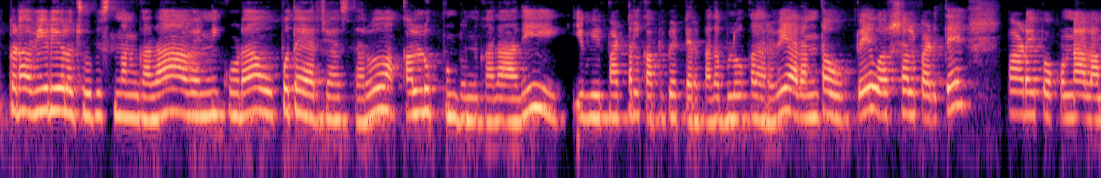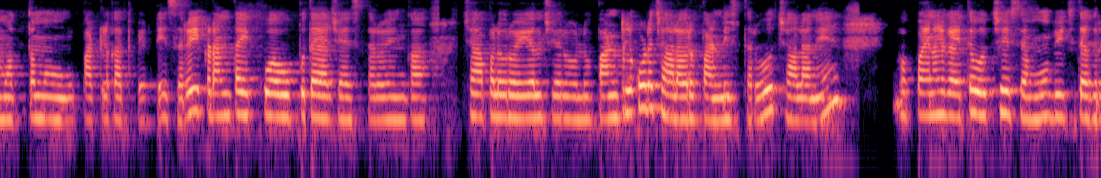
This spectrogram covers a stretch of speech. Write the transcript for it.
ఇక్కడ వీడియోలో చూపిస్తున్నాను కదా అవన్నీ కూడా ఉప్పు తయారు చేస్తారు. కళ్ళు ఉప్పు ఉంటుంది కదా అది. ఇవి పట్టలు కప్పి పెట్టారు కదా బ్లూ కలర్వి. అదంతా ఉప్పే వర్షాలు పడితే పాడైపోకుండా అలా మొత్తము పట్టలు కప్పి పెట్టేశారు. ఇక్కడంతా ఎక్కువ ఉప్పు తయారు చేస్తారు. ఇంకా చేపలు రొయ్యలు చెరువులు పంటలు కూడా చాలా వరకు పండిస్తారు చాలానే. ఫైనల్గా అయితే వచ్చేసాము బీచ్ దగ్గర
